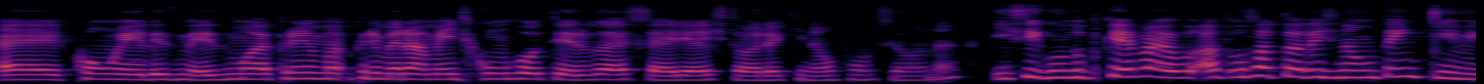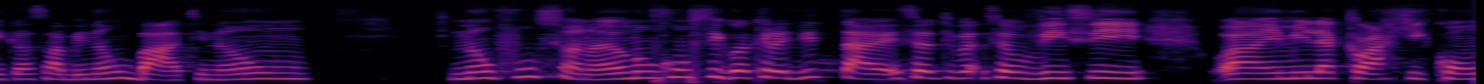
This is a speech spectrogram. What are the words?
é, com eles mesmo, é prima, primeiramente com o roteiro da série, a história que não funciona. E segundo, porque vai, os atores não têm química, sabe? Não bate, não não funciona. Eu não consigo acreditar. Se eu, tivesse, se eu visse a Emilia Clarke com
